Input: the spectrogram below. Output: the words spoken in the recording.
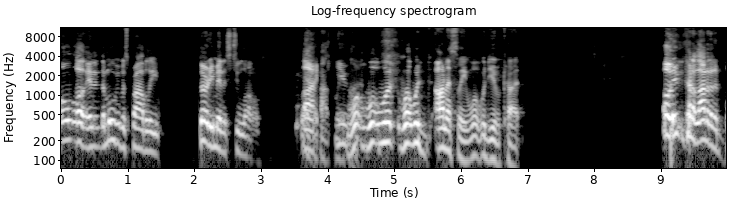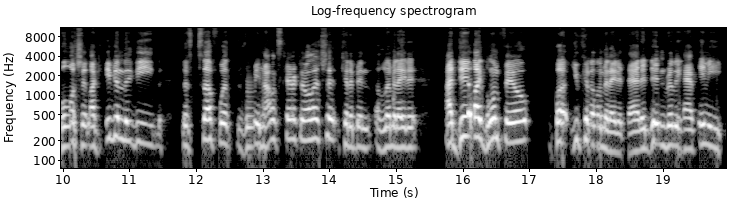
own. Oh, and the movie was probably 30 minutes too long. Like, you, what, what, what, what would honestly, what would you have cut? Oh, you could cut a lot of the bullshit. Like, even the the, the stuff with Rami Malek's character, all that shit could have been eliminated. I did like Bloomfield, but you could eliminate it that. It didn't really have any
